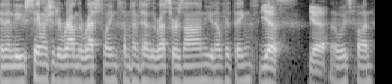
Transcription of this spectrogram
And then they sandwich it around the wrestling. Sometimes have the wrestlers on, you know, for things. Yes, yeah. Always fun.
